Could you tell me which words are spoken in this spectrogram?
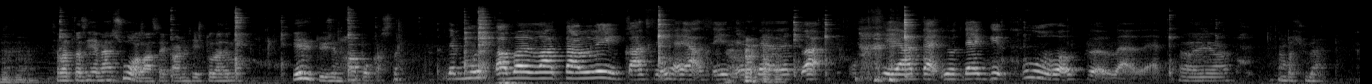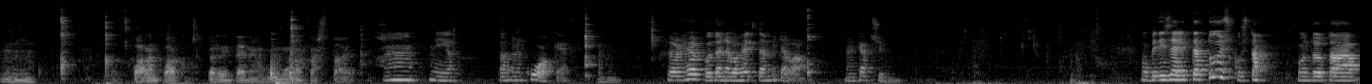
Se laittaa siihen vähän suolaa sekaan, niin siitä tulee semmoista erityisen hapokasta. Se musta voi laittaa liikaa siihen ja sinne verrattuna sieltä jotenkin ulos pöydälle. Ai. Onpas hyvä. Mm. Parempaa kuin se perinteinen joku munakas tai... Mm, niin jo. Tää on kuokea. Mm. Se on helppo, tänne voi heittää mitä vaan. Näin kätsy. Mun piti selittää tuiskusta, kun tota,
